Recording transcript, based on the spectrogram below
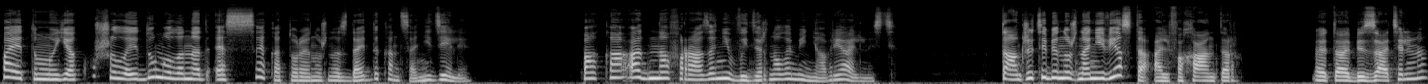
Поэтому я кушала и думала над эссе, которое нужно сдать до конца недели. Пока одна фраза не выдернула меня в реальность. «Также тебе нужна невеста, Альфа-Хантер», «Это обязательно?»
